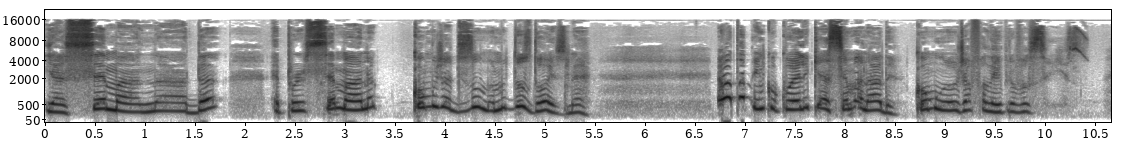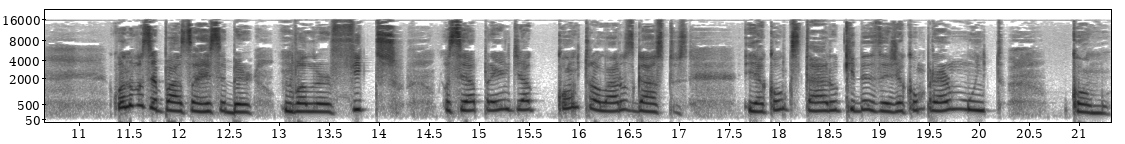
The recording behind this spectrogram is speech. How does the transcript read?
e a semanada é por semana, como já diz o nome dos dois, né? Eu até brinco com ele que é semanada, como eu já falei para vocês. Quando você passa a receber um valor fixo, você aprende a controlar os gastos e a conquistar o que deseja comprar muito, como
